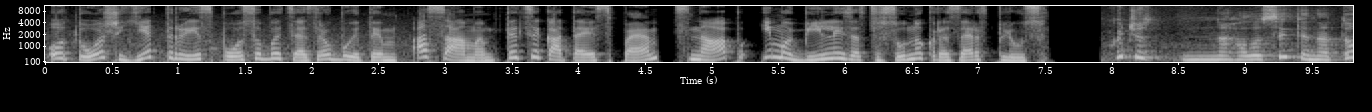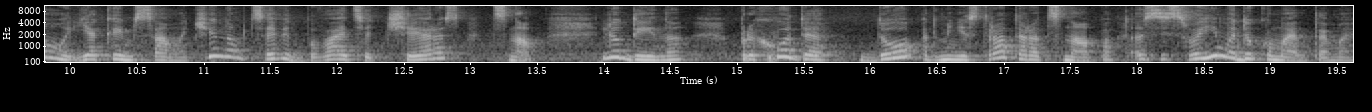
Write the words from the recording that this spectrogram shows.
Отож, є три способи це зробити: а саме ТЦК та СП, СНАП і мобільний застосунок Резерв Плюс. Хочу наголосити на тому, яким саме чином це відбувається через ЦНАП. Людина приходить до адміністратора ЦНАПа зі своїми документами.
